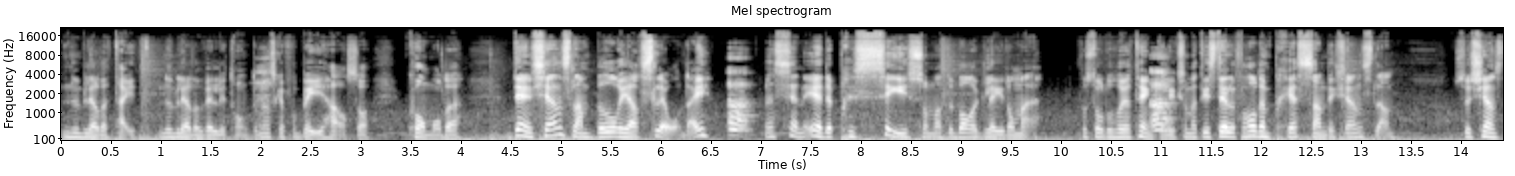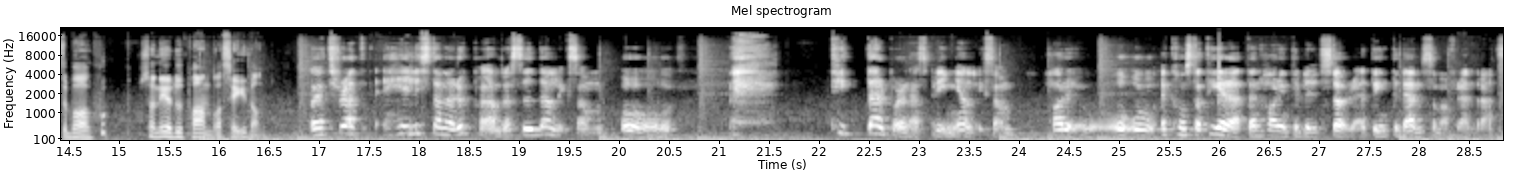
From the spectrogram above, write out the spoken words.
nu blir det tajt, nu blir det väldigt trångt. Om jag ska förbi här så kommer det. Den känslan börjar slå dig, Ja, men sen är det precis som att du bara glider med. Förstår du hur jag tänker? Ja. Liksom att istället för att ha den pressande känslan så känns det bara, whoop, sen är du på andra sidan. och jag tror att Hailey stannar upp på andra sidan liksom och tittar på den här springan liksom. Har, och, och konstaterar att den har inte blivit större. Det är inte den som har förändrats.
